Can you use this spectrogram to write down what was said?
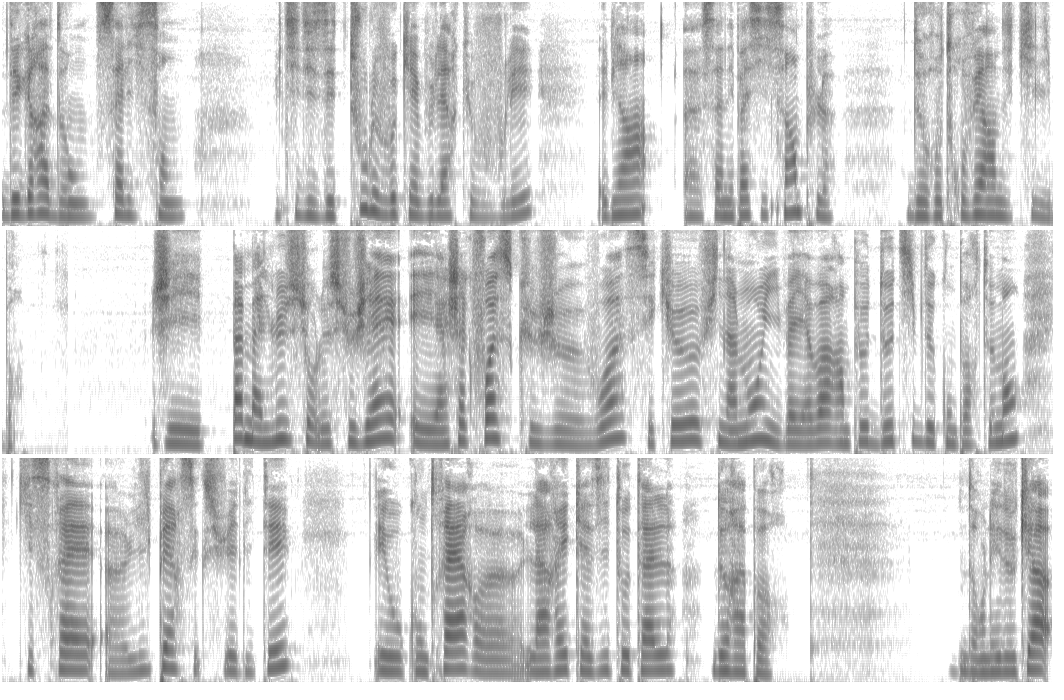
dégradant, salissant, utilisez tout le vocabulaire que vous voulez, eh bien, euh, ça n'est pas si simple de retrouver un équilibre. J'ai pas mal lu sur le sujet et à chaque fois ce que je vois c'est que finalement il va y avoir un peu deux types de comportements qui seraient euh, l'hypersexualité et au contraire euh, l'arrêt quasi total de rapport. Dans les deux cas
